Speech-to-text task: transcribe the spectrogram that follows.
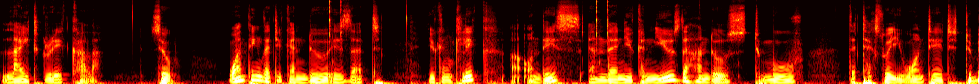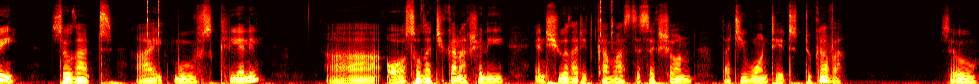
light gray color. So one thing that you can do is that you can click uh, on this and then you can use the handles to move the text where you want it to be so that uh, it moves clearly uh, or so that you can actually ensure that it covers the section that you want it to cover. So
